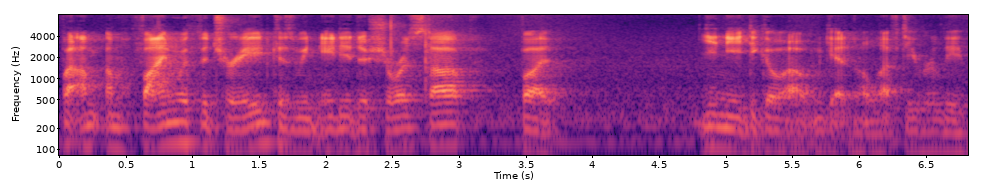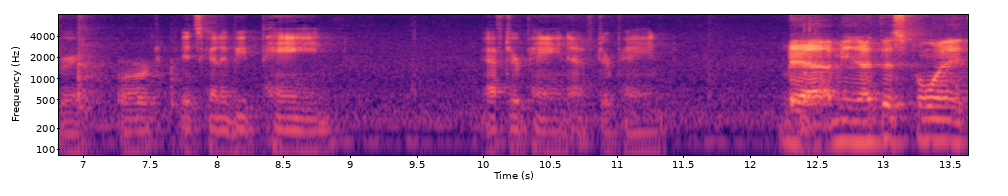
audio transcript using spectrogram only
But I'm, I'm fine with the trade because we needed a shortstop, but you need to go out and get a lefty reliever, or it's going to be pain after pain after pain. Yeah, I mean, at this point,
